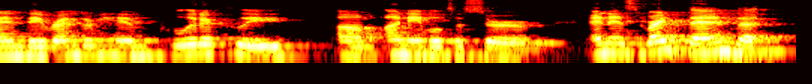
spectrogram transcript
and they render him politically um, unable to serve. And it's right then that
